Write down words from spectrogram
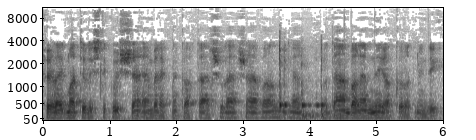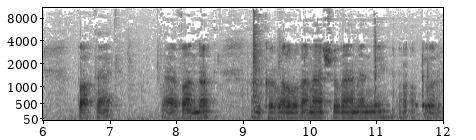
főleg materialisztikus embereknek a társulásával, ugye a Dámba lenni, akkor ott mindig pakták vannak, amikor valóvá máshová menni, akkor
